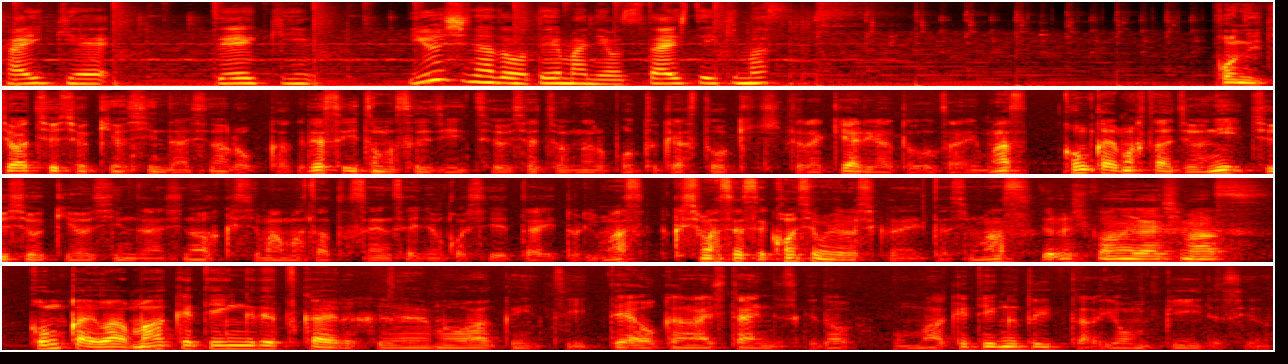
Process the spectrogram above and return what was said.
会計税金融資などをテーマにお伝えしていきます。こんにちは。中小企業診断士の六角です。いつも数字に強い社長になるポッドキャストをお聞きいただきありがとうございます。今回もスタジオに中小企業診断士の福島正人先生にお越しいただいております。福島先生今週もよろしくお願いいたします。よろしくお願いします。今回はマーケティングで使えるフレームワークについてお伺いしたいんですけどマーケティングといったら 4P ですよね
